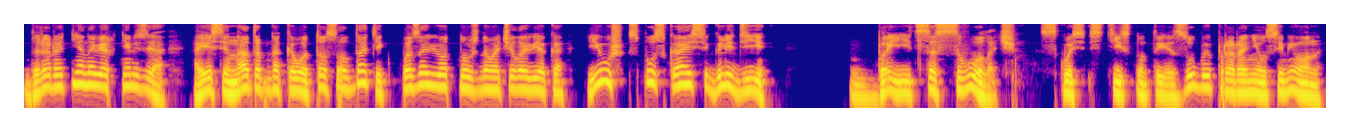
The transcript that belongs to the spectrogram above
даже родне наверх нельзя. А если надо на кого, то солдатик позовет нужного человека. И уж спускайся, гляди. «Боится, сволочь!» Сквозь стиснутые зубы проронил Симеон.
